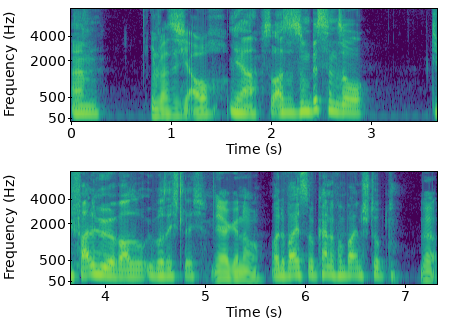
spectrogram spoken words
Ähm, Und was ich auch, ja, so, also so ein bisschen so, die Fallhöhe war so übersichtlich, ja genau, weil du weißt, so keiner von beiden stirbt. ja.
